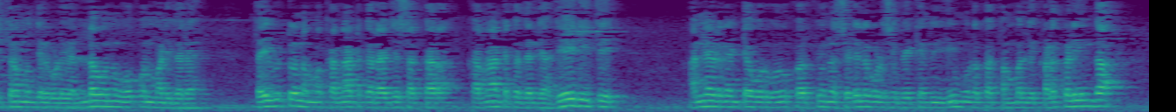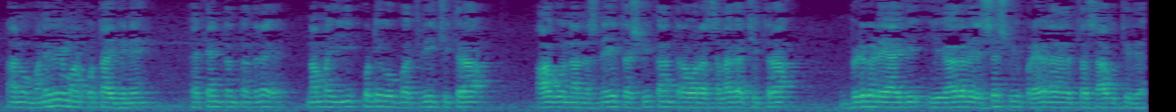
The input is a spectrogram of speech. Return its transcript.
ಚಿತ್ರಮಂದಿರಗಳು ಎಲ್ಲವನ್ನು ಓಪನ್ ಮಾಡಿದ್ದಾರೆ. ದಯವಿಟ್ಟು ನಮ್ಮ ಕರ್ನಾಟಕ ರಾಜ್ಯ ಸರ್ಕಾರ ಕರ್ನಾಟಕದಲ್ಲಿ ಅದೇ ರೀತಿ ಹನ್ನೆರಡು ಗಂಟೆವರೆಗೂ ಕರ್ಫ್ಯೂನ ಸಡಿಲಗೊಳಿಸಬೇಕೆಂದು ಈ ಮೂಲಕ ತಮ್ಮಲ್ಲಿ ಕಳಕಳಿಯಿಂದ ನಾನು ಮನವಿ ಮಾಡ್ಕೊತಾ ಇದ್ದೀನಿ. ಯಾಕೆಂತಂದ್ರೆ ನಮ್ಮ ಈ ಕೋಟಿಗೊಬ್ಬ ತ್ರೀ ಚಿತ್ರ ಹಾಗೂ ನನ್ನ ಸ್ನೇಹಿತ ಶ್ರೀಕಾಂತ್ ರವರ ಸಲಗ ಚಿತ್ರ ಬಿಡುಗಡೆಯಾಗಿ ಈಗಾಗಲೇ ಯಶಸ್ವಿ ಪ್ರಯಾಣದತ್ತ ಸಾಗುತ್ತಿದೆ.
